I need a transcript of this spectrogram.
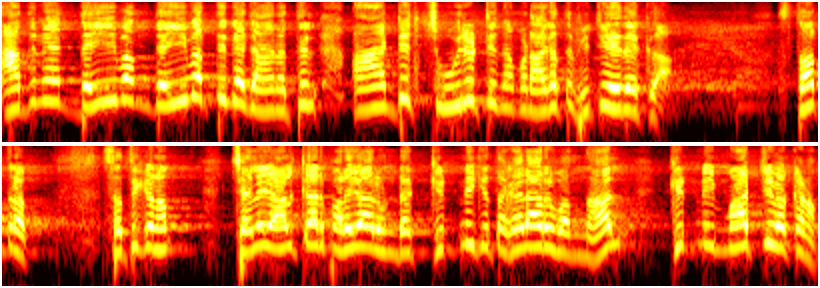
അതിനെ ദൈവം ദൈവത്തിന്റെ ജാനത്തിൽ അടിച്ചുരുട്ടി നമ്മുടെ അകത്ത് ഫിറ്റ് ചെയ്തേക്കുക. സ്തോത്രം. ശ്രദ്ധിക്കണം. ചില ആൾക്കാർ പറയാറുണ്ട് കിഡ്നിക്ക് തകരാറ് വന്നാൽ കിഡ്നി മാറ്റിവെക്കണം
